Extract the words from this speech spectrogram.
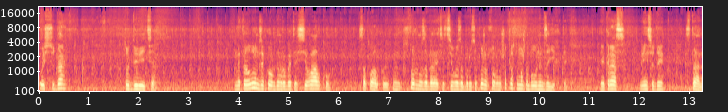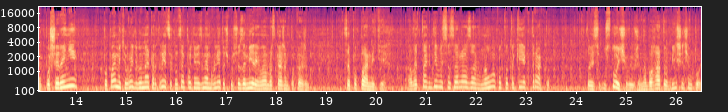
ось сюди. Тут дивіться. Металолом, з якого будемо робити сівалку, сапалку. В сторону забереться, цього заберуться теж в сторону, щоб просто можна було ним заїхати. Якраз він сюди стане. По ширині, по пам'яті вроді би метр тридцять, ну це потім візьмемо рулеточку, все заміряємо, вам розкажемо, покажемо. Це по пам'яті. Але так дивишся зараза на око, то такий як трактор. Тобто устойчивий вже набагато більше, ніж той.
